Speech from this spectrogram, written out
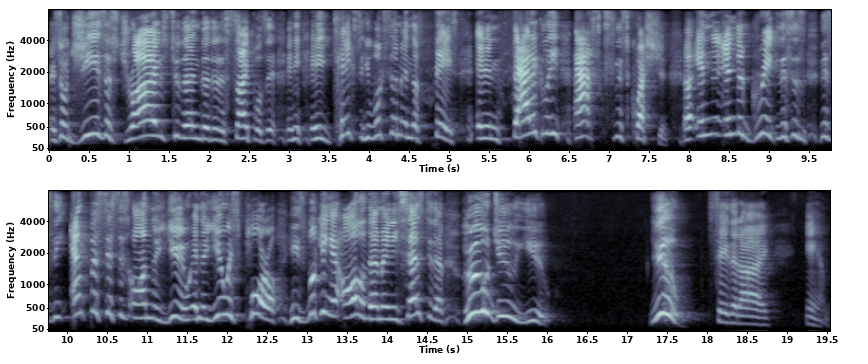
And so Jesus drives to the, the, the disciples and he, and he takes, he looks them in the face and emphatically asks this question. Uh, in, the, in the Greek, this is, this, the emphasis is on the you, and the you is plural. He's looking at all of them and he says to them, Who do you, you say that I am?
